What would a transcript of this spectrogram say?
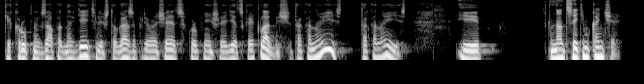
таких крупных западных деятелей, что Газа превращается в крупнейшее детское кладбище. Так оно и есть. Так оно и есть. И надо с этим кончать.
